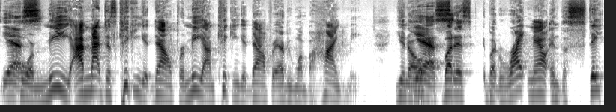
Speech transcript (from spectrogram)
yes. for me, I'm not just kicking it down for me, I'm kicking it down for everyone behind me. You know, Yes. but it's but right now in the state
